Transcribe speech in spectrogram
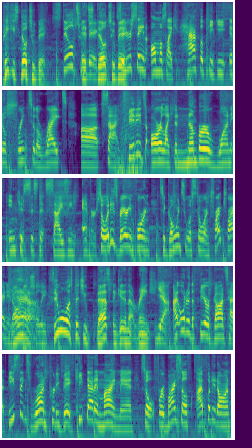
Pinky's still too big. Still too It's big. still too big. So you're saying almost like half a pinky, it'll shrink to the right uh, size. Fitteds are like the number one inconsistent sizing ever. So it is very important to go into a store and try trying it on actually. See what ones fit you best and get in that range. Yeah, I ordered the Fear of God's hat. These things run pretty big. Keep that in mind, man. So for myself, I put it on.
